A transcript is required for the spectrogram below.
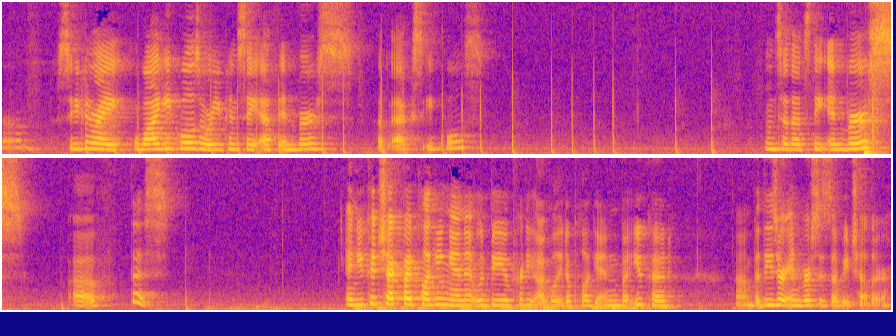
Um, so you can write y equals, or you can say f inverse of x equals. And so that's the inverse of this. And you could check by plugging in. It would be pretty ugly to plug in, but you could. Um, but these are inverses of each other.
